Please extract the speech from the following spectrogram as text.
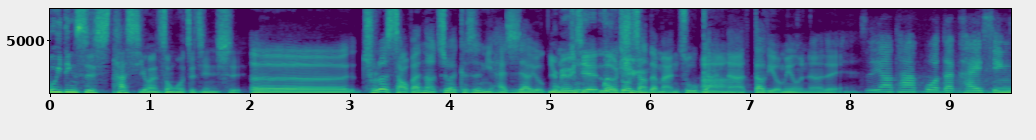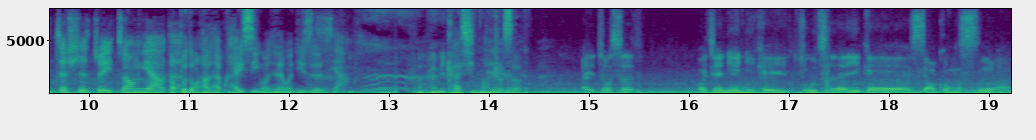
不一定是他喜欢送货这件事。呃，除了少烦恼之外，可是你还是要有有没有一些乐趣工作上的满足感呢、啊到底有没有呢？对，只要他过得开心，这是最重要的。啊不懂他开不开心？我现在问题是，你开心吗，Joseph？哎，卓师，我建议你可以注册一个小公司了，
